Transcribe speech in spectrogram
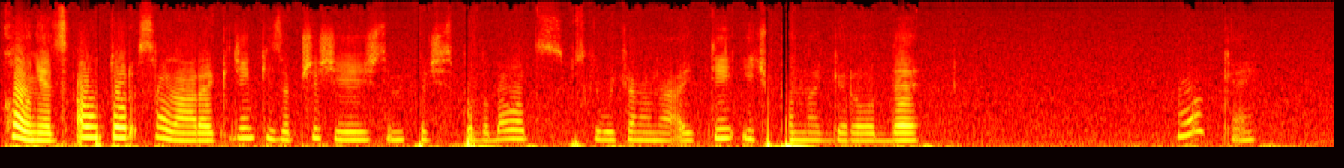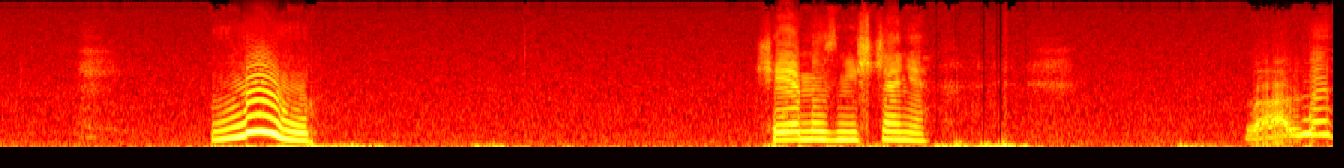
Koniec. Autor Salarek. Dzięki za przyjście. Jeśli mi się spodobało, to subskrybuj kanał na IT. Idź po nagrodę. Okej. Uuu! Siejemy zniszczenie. Lol.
